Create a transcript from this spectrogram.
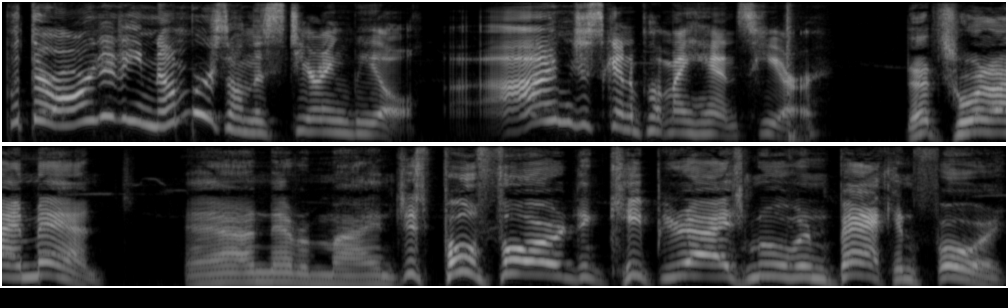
But there aren't any numbers on the steering wheel. I'm just gonna put my hands here. That's what I meant. Ah, never mind. Just pull forward and keep your eyes moving back and forth.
